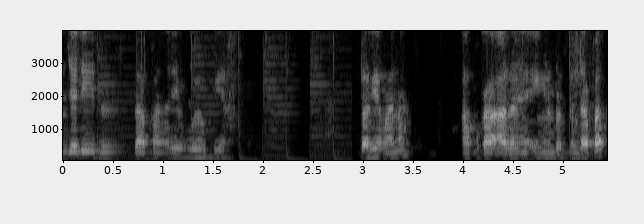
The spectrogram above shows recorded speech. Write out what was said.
menjadi Rp8.000. Bagaimana? Apakah ada yang ingin berpendapat?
